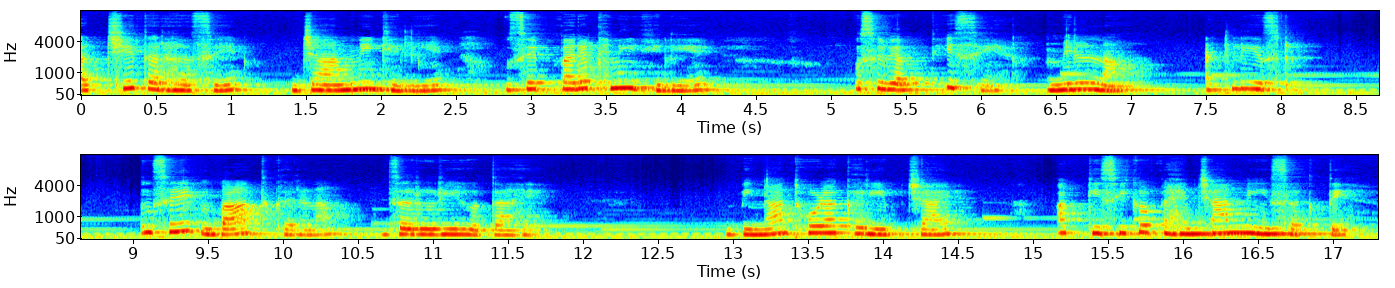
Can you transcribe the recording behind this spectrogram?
अच्छी तरह से जानने के लिए, उसे परखने के लिए, उस व्यक्ति से मिलना एटलीस्ट उनसे बात करना ज़रूरी होता है। बिना थोड़ा करीब जाए, आप किसी को पहचान नहीं सकते।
